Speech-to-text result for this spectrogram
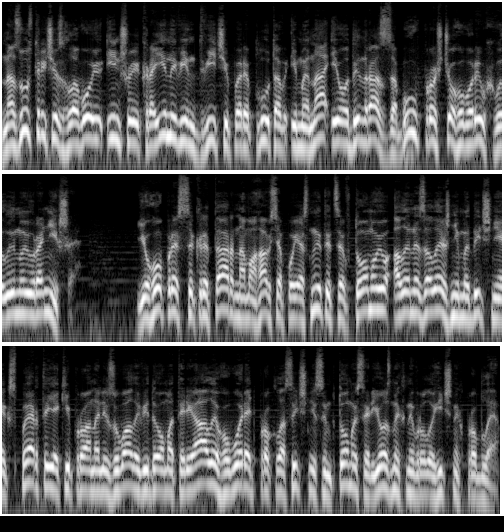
На зустрічі з главою іншої країни він двічі переплутав імена і один раз забув, про що говорив хвилиною раніше. Його прес-секретар намагався пояснити це втомою, але незалежні медичні експерти, які проаналізували відеоматеріали, говорять про класичні симптоми серйозних неврологічних проблем.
